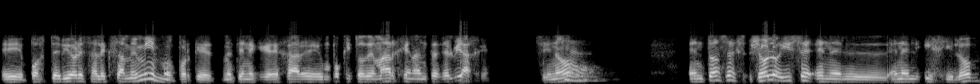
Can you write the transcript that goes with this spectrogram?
eh, posteriores al examen mismo, porque me tiene que dejar eh, un poquito de margen antes del viaje, si no... Entonces yo lo hice en el, en el IGILOB,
